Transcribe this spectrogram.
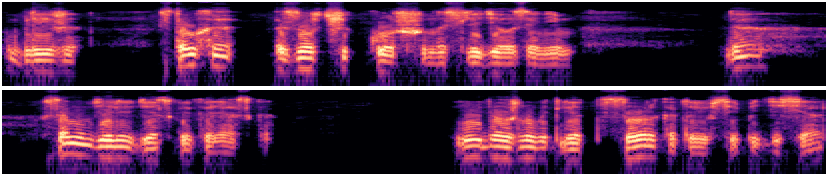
ближе. Старуха зорчик коршуна следила за ним. Да, в самом деле детская коляска. Ей должно быть лет сорок, а то и все пятьдесят.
